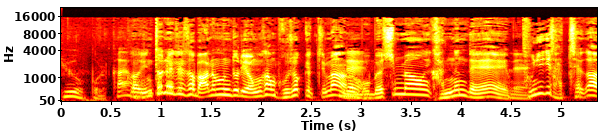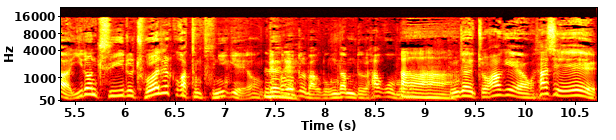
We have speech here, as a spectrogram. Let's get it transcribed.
이유 뭘까요? 그러니까 인터넷에서 많은 분들이 영상 보셨겠지만 네. 뭐 몇십 명이 갔는데 네. 분위기 자체가 이런 주의를 줘야 될 것 같은 분위기예요. 그러니까 서로들 막 농담들 하고 뭐 아. 굉장히 좀 하기하고 사실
